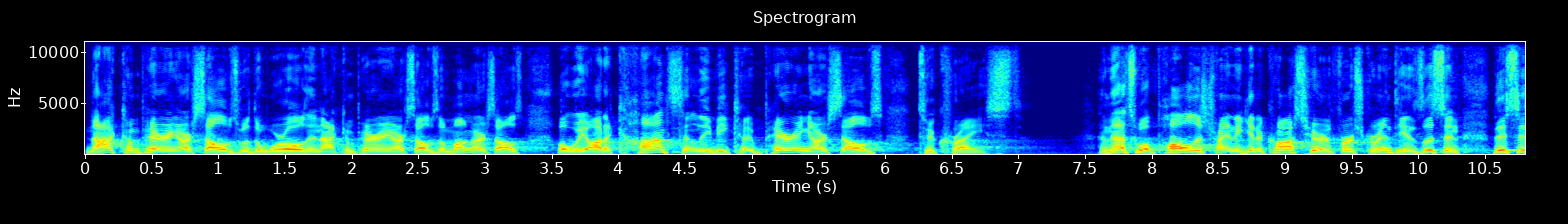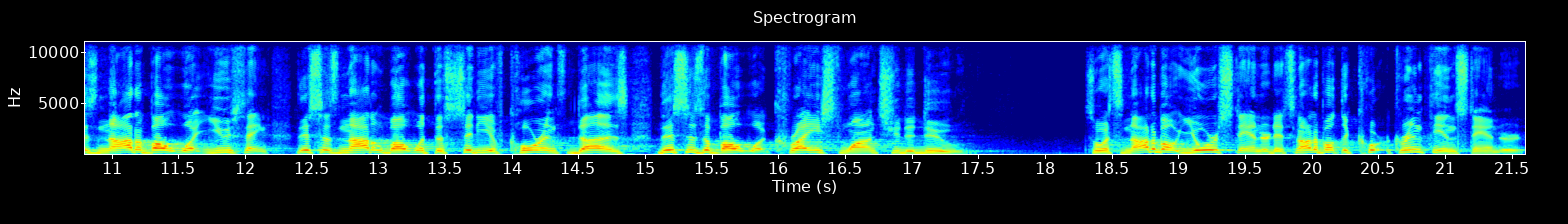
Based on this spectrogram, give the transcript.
not comparing ourselves with the world and not comparing ourselves among ourselves, but we ought to constantly be comparing ourselves to Christ. And that's what Paul is trying to get across here in 1 Corinthians. Listen, this is not about what you think. This is not about what the city of Corinth does. This is about what Christ wants you to do. So it's not about your standard. It's not about the Corinthian standard.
